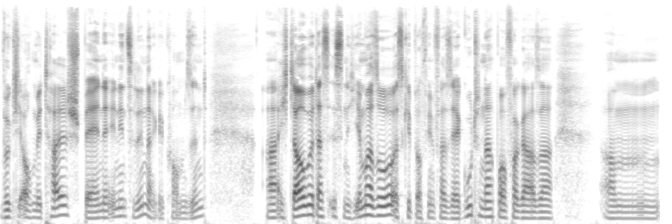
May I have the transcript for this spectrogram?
wirklich auch Metallspäne in den Zylinder gekommen sind. Äh, ich glaube, das ist nicht immer so. Es gibt auf jeden Fall sehr gute Nachbauvergaser, ähm,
